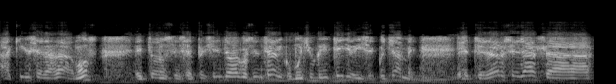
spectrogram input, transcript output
¿a quién se las Entonces el presidente del Banco Central, con mucho criterio, dice, escúchame, entre dárselas a,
